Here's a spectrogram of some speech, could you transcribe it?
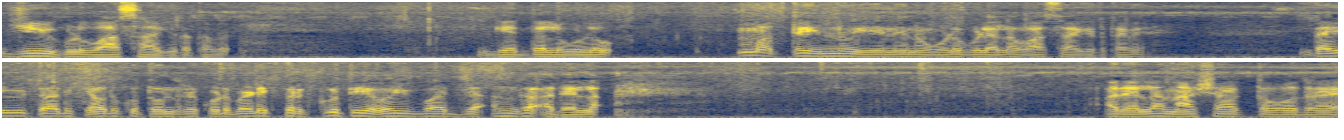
ಜೀವಿಗಳು ವಾಸ ಆಗಿರ್ತವೆ. ಗೆದ್ದಲುಗಳು ಮತ್ತು ಇನ್ನೂ ಏನೇನೋ ಹುಳುಗಳೆಲ್ಲ ವಾಸ ಆಗಿರ್ತವೆ. ದಯವಿಟ್ಟು ಅದಕ್ಕೆ ಯಾವುದಕ್ಕೂ ತೊಂದರೆ ಕೊಡಬೇಡಿ. ಪ್ರಕೃತಿಯ ಅವಿಭಾಜ್ಯ ಅಂಗ ಅದೆಲ್ಲ. ಅದೆಲ್ಲ ನಾಶ ಆಗ್ತಾ ಹೋದರೆ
